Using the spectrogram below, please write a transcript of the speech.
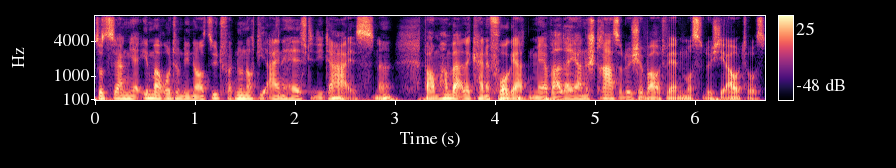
sozusagen ja immer rund um die Nord-Süd-Fahrt nur noch die eine Hälfte, die da ist. Ne? Warum haben wir alle keine Vorgärten mehr? Weil da ja eine Straße durchgebaut werden musste durch die Autos.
